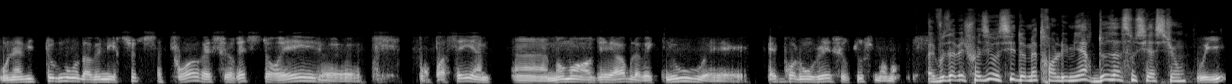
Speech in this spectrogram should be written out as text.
on invite tout le monde à venir sur cette foire et se restaurer euh, pour passer un, un moment agréable avec nous et, et prolonger surtout ce moment. Et vous avez choisi aussi de mettre en lumière deux associations. Oui,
